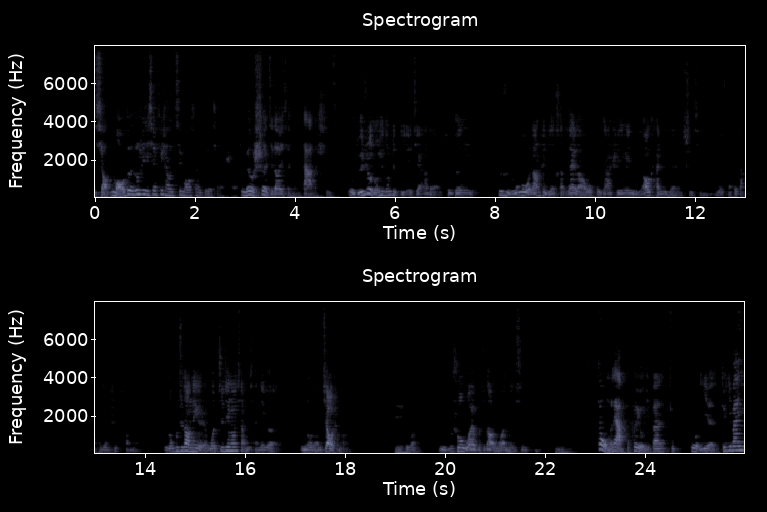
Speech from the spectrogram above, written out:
小矛盾都是一些非常鸡毛蒜皮的小事儿，就没有涉及到一些很大的事情。我觉得这种东西都是叠加的，就跟就是如果我当时已经很累了，我回家是因为你要看这件事情，我才会打开电视看的。我都不知道那个人，我至今都想不起来那个运动员叫什么，嗯，对吧？你不说我也不知道，我也没兴趣。嗯，但我们俩不会有一般就过夜，就一般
